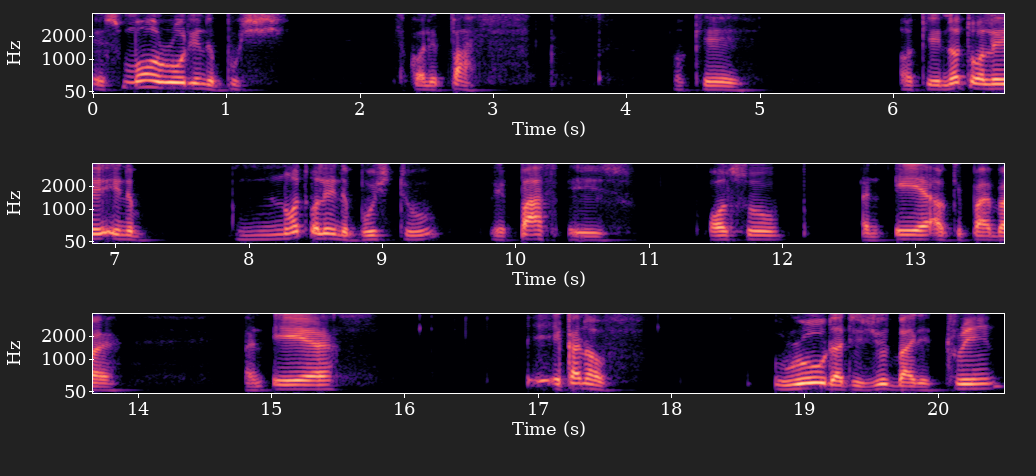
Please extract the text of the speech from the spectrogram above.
a small road in the bush. It's called a path. Okay. Okay, not only in the not only in the bush too, a path is also an area occupied by an area, a kind of road that is used by the train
